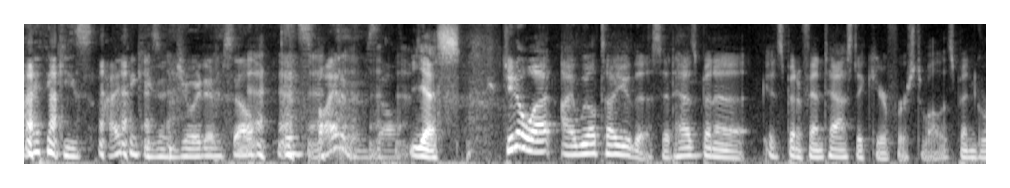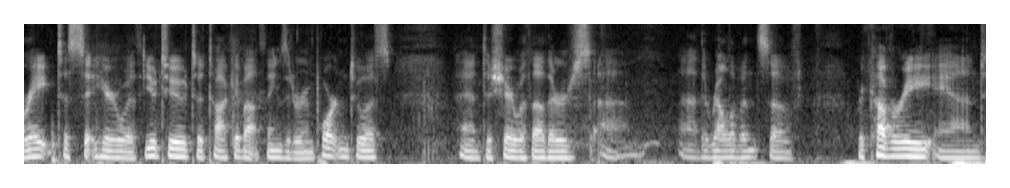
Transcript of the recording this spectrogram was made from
I think he's I think he's enjoyed himself in spite of himself. Yes. Do you know what? I will tell you this. It has been a it's been a fantastic year first of all. It's been great to sit here with you two to talk about things that are important to us and to share with others um, uh, the relevance of recovery and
